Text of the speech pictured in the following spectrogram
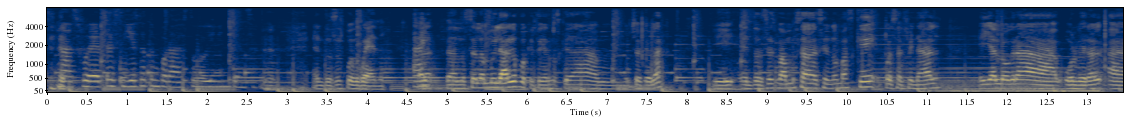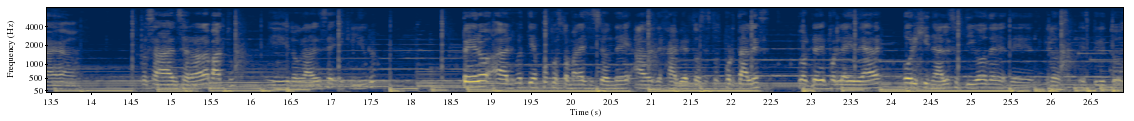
Más fuerte, sí, esta temporada estuvo bien intensa. Entonces, pues bueno, para, para, no serlo muy largo porque todavía nos queda mucho que hablar. Y entonces vamos a haciendo más que, pues al final ella logra volver a, pues a encerrar a Batu y lograr ese equilibrio. Pero al mismo tiempo pues toma la decisión de dejar abiertos estos portales porque por la idea original de su tío de, de, de que los espíritus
